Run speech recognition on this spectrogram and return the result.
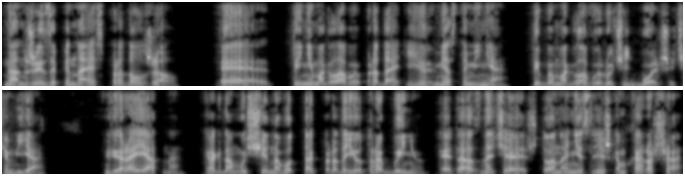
Нанжи, запинаясь, продолжал. «Э, ты не могла бы продать ее вместо меня? Ты бы могла выручить больше, чем я». «Вероятно. Когда мужчина вот так продает рабыню, это означает, что она не слишком хороша.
